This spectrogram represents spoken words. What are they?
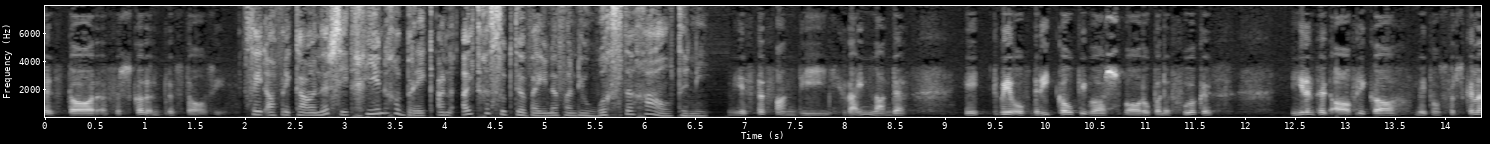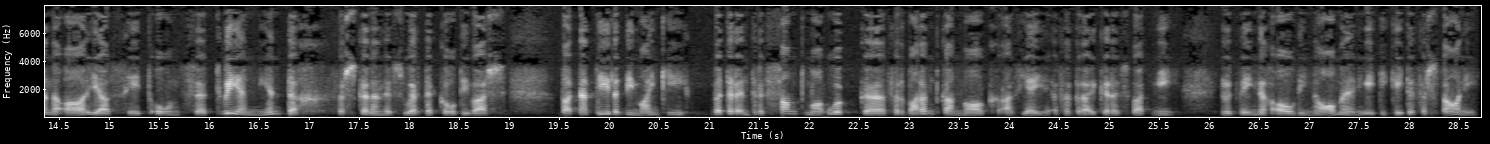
is daar 'n verskil in prestasie. Suid-Afrikaners het geen gebrek aan uitgesoekte wyne van die hoogste gehalte nie. Meeste van die wynlande het twee of drie kultivars waarop hulle fokus. Hier in Suid-Afrika met ons verskillende areas het ons 92 eh, verskillende soorte kultivars wat natuurlik die mandjie bitter interessant maar ook uh, verwarrend kan maak as jy 'n verbruiker is wat nie noodwendig al die name en die etikette verstaan nie.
